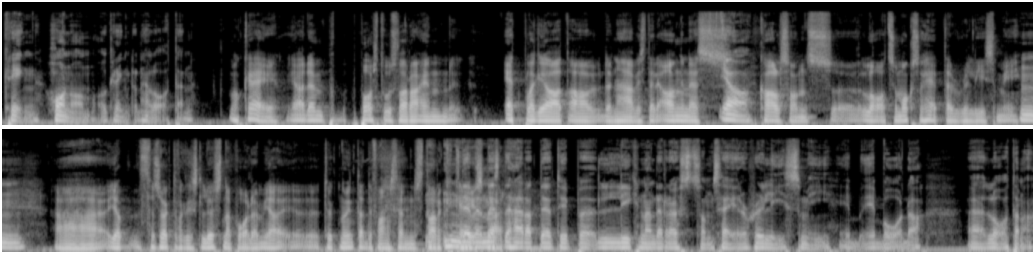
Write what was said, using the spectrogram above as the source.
kring honom och kring den här låten. Okej, ja den p- påstås vara en ett plagiat av den här, visst är det Agnes Ja. Carlssons eh, låt som också heter Release Me. Mm. Eh, jag försökte faktiskt lyssna på den, jag eh, tyckte nog inte att det fanns en stark case Det är väl mest där. det här att det är typ liknande röst som säger 'release me' i, i båda eh, låtarna.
